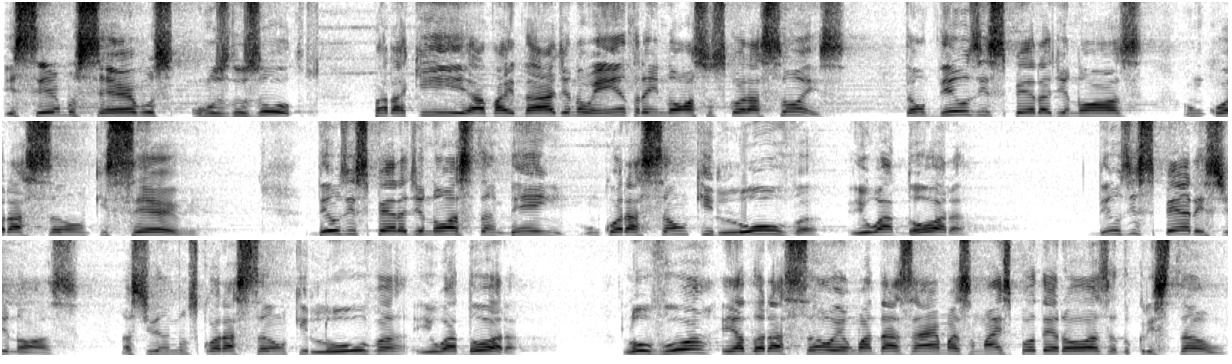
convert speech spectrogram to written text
e sermos servos uns dos outros, para que a vaidade não entre em nossos corações. Então Deus espera de nós um coração que serve. Deus espera de nós também um coração que louva e o adora. Deus espera isso de nós. Nós tivemos um coração que louva e o adora. Louvor e adoração é uma das armas mais poderosas do cristão.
